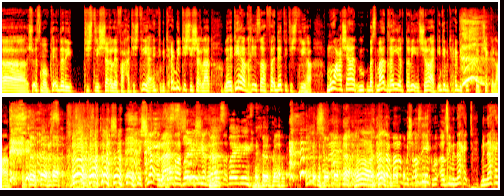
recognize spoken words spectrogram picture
آه شو اسمه بتقدري تشتري الشغلة فحتشتريها. أنت بتحبي تشتري شغلات ولقيتيها رخيصة فقدرتي تشتريها. مو عشان بس ما تغير طريقة شرائك أنت بتحبي تشتري بشكل عام. بس, بس أشياء رخصة. لا لا ما مش قصدي هيك قصدي من ناحية من ناحية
